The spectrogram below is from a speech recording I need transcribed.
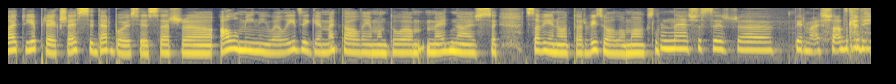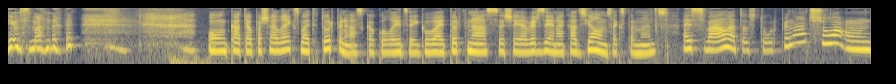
vai tu iepriekš esi darbojusies ar alumīniju vai līdzīgiem metāliem un to mēģinājusi savienot ar vizuālo mākslu? Nē, šis ir uh, pirmais šāds gadījums man. Un kā tev pašai liekas, vai tu turpināsi kaut ko līdzīgu, vai turpināsi šajā virzienā kādus jaunus eksperimentus? Es vēlētos turpināt šo, un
